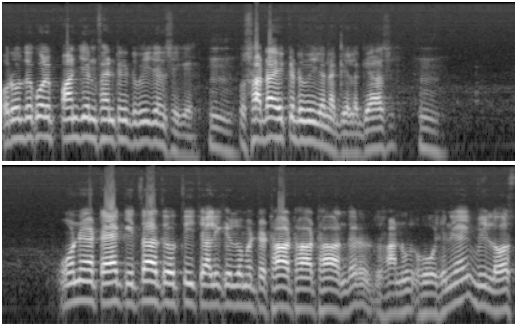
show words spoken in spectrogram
ਔਰ ਉਹਦੇ ਕੋਲੇ ਪੰਜ ਇਨਫੈਂਟਰੀ ਡਿਵੀਜ਼ਨ ਸੀਗੇ। ਉਹ ਸਾਡਾ ਇੱਕ ਡਿਵੀਜ਼ਨ ਅੱਗੇ ਲੱਗਿਆ ਸੀ। ਹੂੰ। ਉਹਨੇ ਅਟੈਕ ਕੀਤਾ ਤੇ ਉਹ 30 40 ਕਿਲੋਮੀਟਰ ਠਾ ਠਾ ਠਾ ਅੰਦਰ ਸਾਨੂੰ ਹੋਸ਼ ਨਹੀਂ ਆਈ we lost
